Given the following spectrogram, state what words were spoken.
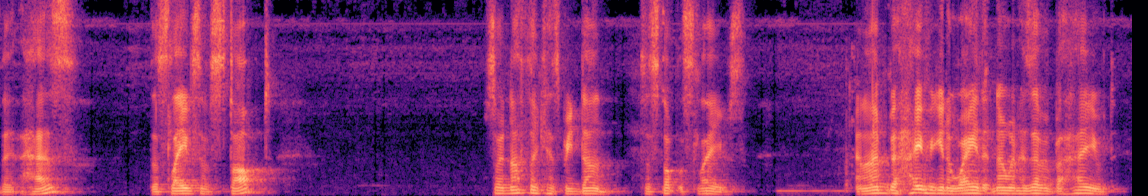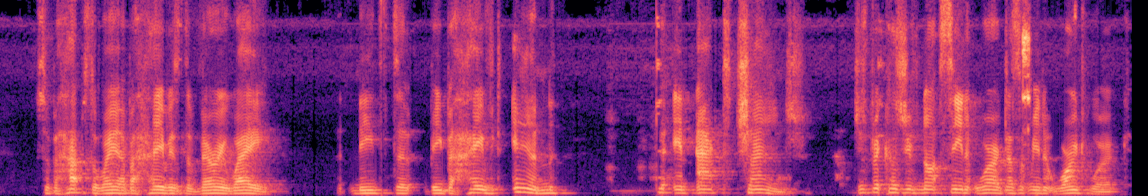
That has? The slaves have stopped? So nothing has been done to stop the slaves and I'm behaving in a way that no one has ever behaved. So perhaps the way I behave is the very way that needs to be behaved in to enact change. Just because you've not seen it work doesn't mean it won't work.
